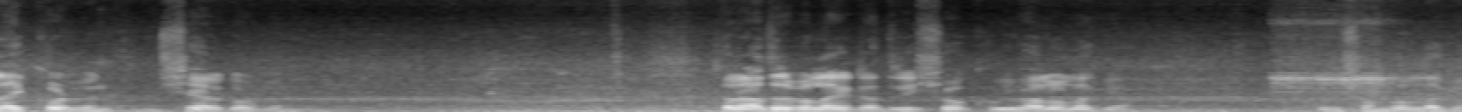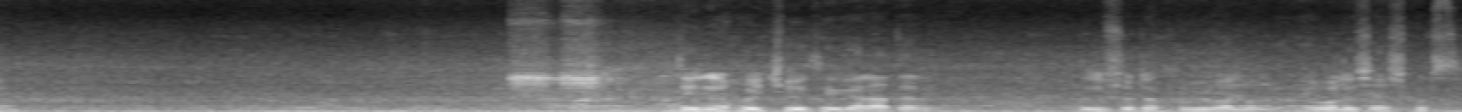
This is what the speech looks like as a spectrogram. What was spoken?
লাইক করবেন শেয়ার করবেন। তো রাতের বেলা এটা দৃশ্য খুবই ভালো লাগে, খুবই সুন্দর লাগে। দিনের হইচই থেকে রাতের দৃশ্যটা খুবই ভালো লাগে, এ বলে শেষ করছি।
